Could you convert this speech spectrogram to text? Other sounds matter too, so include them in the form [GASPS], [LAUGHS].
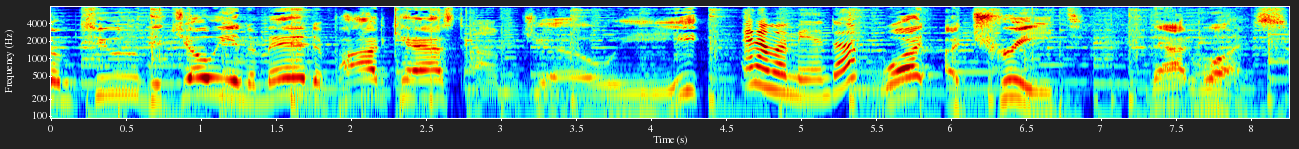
welcome to the Joey and Amanda podcast. I'm Joey. And I'm Amanda. What a treat that was.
